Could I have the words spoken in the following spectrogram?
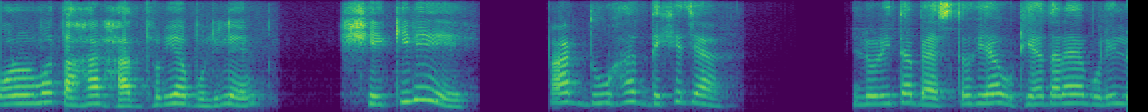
মনোরমা তাহার হাত ধরিয়া বলিলেন, সে কি রে? আর দু হাত দেখে যা। ললিতা ব্যস্ত হইয়া উঠিয়া দাঁড়াইয়া বলিল,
